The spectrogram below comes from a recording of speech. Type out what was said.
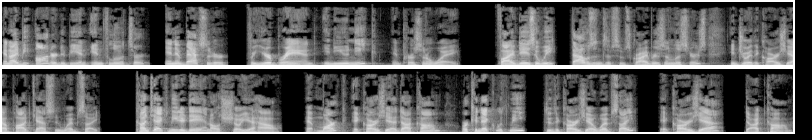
and I'd be honored to be an influencer and ambassador for your brand in a unique and personal way. Five days a week, thousands of subscribers and listeners enjoy the Cars Yeah podcast and website. Contact me today and I'll show you how at mark at carsyeah.com or connect with me through the Cars Yeah website at carsyeah.com.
